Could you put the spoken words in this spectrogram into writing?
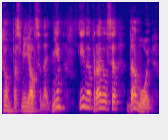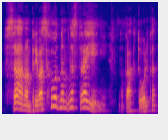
Том посмеялся над ним и направился домой в самом превосходном настроении. Но как только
